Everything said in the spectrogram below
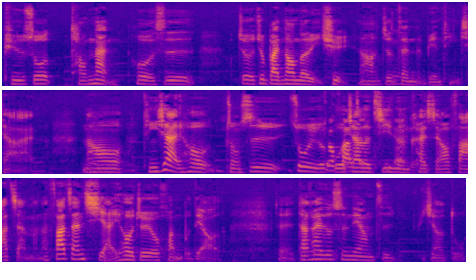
比如说逃难，或者是就就搬到那里去，然后就在那边停下来了。嗯然后停下以后，总是作为一个国家的机能开始要发展嘛，那发展起来以后就又换不掉了。对，大概都是那样子比较多。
